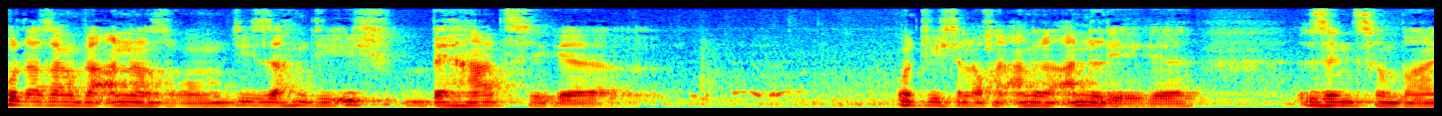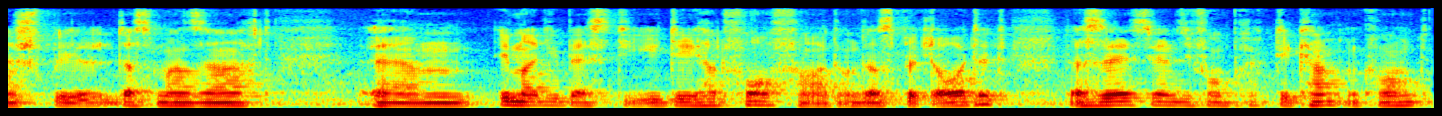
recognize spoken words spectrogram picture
oder sagen wir andersrum, die Sachen, die ich beherzige und die ich dann auch an andere anlege, sind zum Beispiel, dass man sagt, ähm, immer die beste Idee hat Vorfahrt. Und das bedeutet, dass selbst wenn sie vom Praktikanten kommt,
